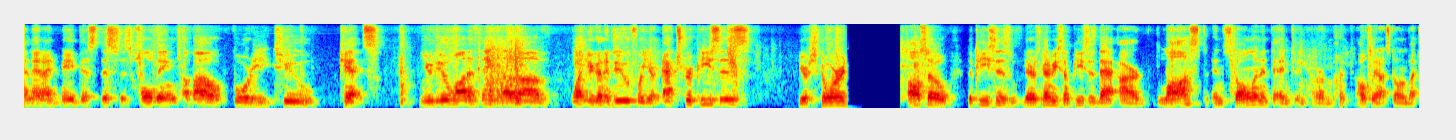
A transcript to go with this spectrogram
and then I made this, this is holding about 42 kits. You do want to think of what you're going to do for your extra pieces, your storage. Also, the pieces, there's going to be some pieces that are lost and stolen and, and or hopefully not stolen, but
